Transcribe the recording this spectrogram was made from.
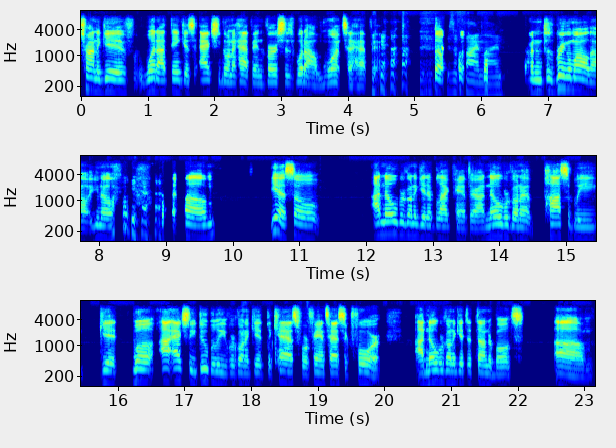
trying to give what I think is actually going to happen versus what I want to happen. so there's a fine line. And just bring them all out, you know. Yeah. um, yeah. So I know we're going to get a Black Panther. I know we're going to possibly get. Well, I actually do believe we're going to get the cast for Fantastic Four. I know we're going to get the Thunderbolts. Um,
